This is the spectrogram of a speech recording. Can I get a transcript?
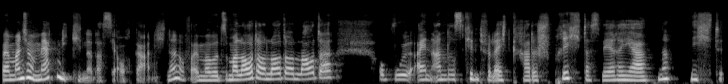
Weil manchmal merken die Kinder das ja auch gar nicht. Ne? Auf einmal wird es immer lauter und lauter und lauter, obwohl ein anderes Kind vielleicht gerade spricht. Das wäre ja ne, nicht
